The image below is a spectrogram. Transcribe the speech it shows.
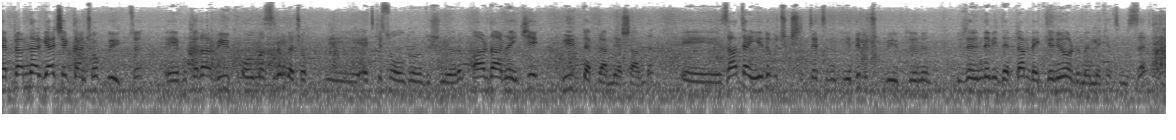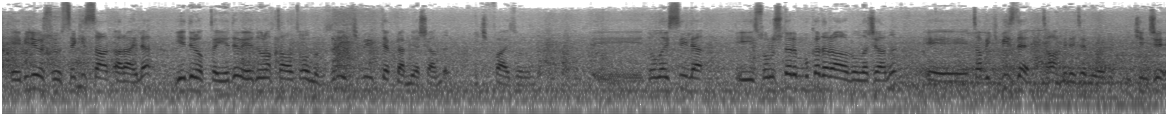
depremler gerçekten çok büyüktü. E, bu kadar büyük olmasının da çok e, etkisi olduğunu düşünüyorum. Arda arda iki büyük deprem yaşandı. E, zaten 7,5 şiddetin, 7,5 büyüklüğünün üzerinde bir deprem bekleniyordu memleketimizde. E, biliyorsunuz 8 saat arayla 7.7 ve 7.6 olmak üzere iki büyük deprem yaşandı. iki faiz oranında. E, dolayısıyla e, sonuçların bu kadar ağır olacağını e, tabii ki biz de tahmin edemiyorduk. İkinci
